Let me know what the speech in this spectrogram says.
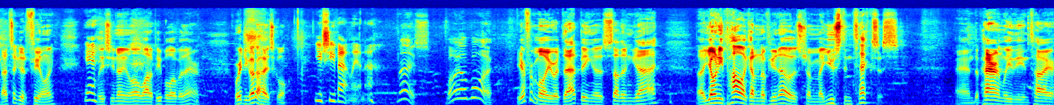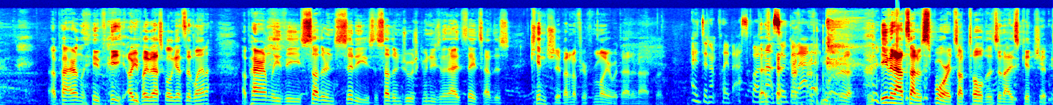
That's a good feeling. Yeah. At least you know you know a lot of people over there. Where'd you go to high school? Yeshiva Atlanta. Nice. Boy, oh boy. You're familiar with that, being a southern guy. Uh, Yoni Pollock, I don't know if you know, is from uh, Houston, Texas. And apparently the entire. Apparently the. Oh, you play basketball against Atlanta? Apparently the southern cities, the southern Jewish communities in the United States have this kinship. I don't know if you're familiar with that or not. But I didn't play basketball. I'm not so good at it. Even outside of sports, I'm told it's a nice kinship.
